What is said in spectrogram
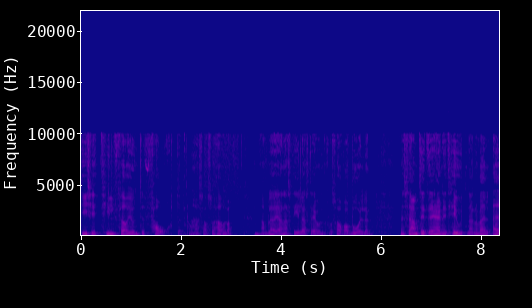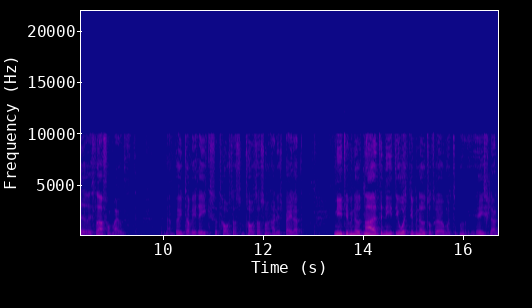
Gische tillför ju inte farten om man säger så här. Va? Han blir gärna stillastående och försvarar bollen. Men samtidigt är han ett hot när han väl är i straffområdet. När byter vi Riks och Traustason. Traustason hade ju spelat 90 minuter, nej inte 90, 80 minuter tror jag mot Island.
